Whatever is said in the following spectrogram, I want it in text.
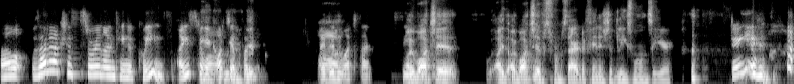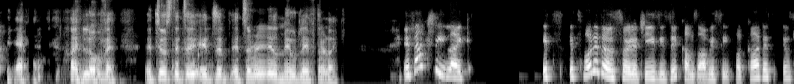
Oh, was that actually a storyline King of Queens? I used to King watch it, but yeah. I didn't watch that. I watch it. I, I watch it from start to finish at least once a year. Do you? yeah, I love it. It's just it's a it's a it's a real mood lifter. Like It's actually like it's it's one of those sort of cheesy sitcoms, obviously, but God, it's it was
